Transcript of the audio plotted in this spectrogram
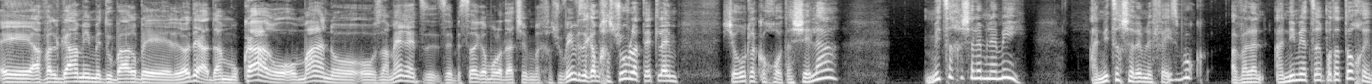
אה, אבל גם אם מדובר ב... לא יודע, אדם מוכר, או אומן, או, או זמרת, זה, זה בסדר גמור לדעת שהם חשובים, וזה גם חשוב לתת להם שירות לקוחות. השאלה, מי צריך לשלם למי? אני צריך לשלם לפייסבוק? אבל אני- אני מייצר פה את התוכן.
